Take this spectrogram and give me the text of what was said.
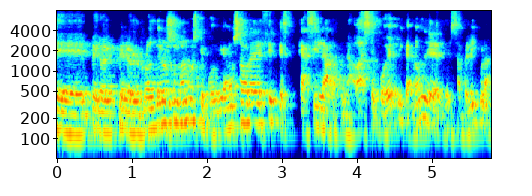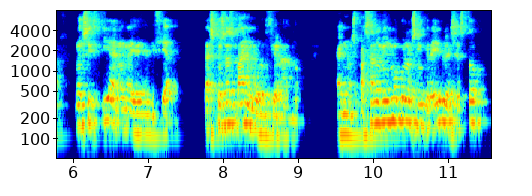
eh, pero, el, rol de los humanos, que podríamos ahora decir que es casi la, base poética de, esa película, no existía en una idea inicial. Las cosas van evolucionando. Eh, nos pasa lo mismo con Los Increíbles. Esto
